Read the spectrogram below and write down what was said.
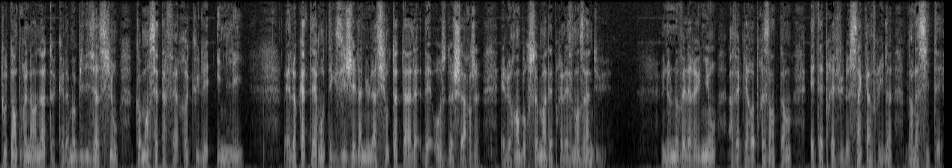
Tout en prenant note que la mobilisation commençait à faire reculer INLI, les locataires ont exigé l'annulation totale des hausses de charges et le remboursement des prélèvements indus. Une nouvelle réunion avec les représentants était prévue le 5 avril dans la cité.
